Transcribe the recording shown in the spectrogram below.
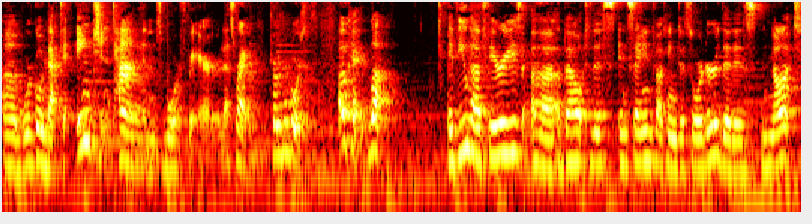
Um, we're going back to ancient times warfare. That's right, Trojan horses. Okay, well, if you have theories uh, about this insane fucking disorder that is not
